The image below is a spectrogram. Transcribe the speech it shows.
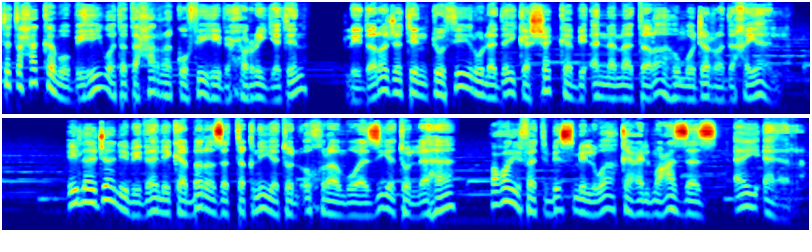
تتحكم به وتتحرك فيه بحرية لدرجة تثير لديك الشك بأن ما تراه مجرد خيال. إلى جانب ذلك برزت تقنية أخرى موازية لها عرفت باسم الواقع المعزز AR،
